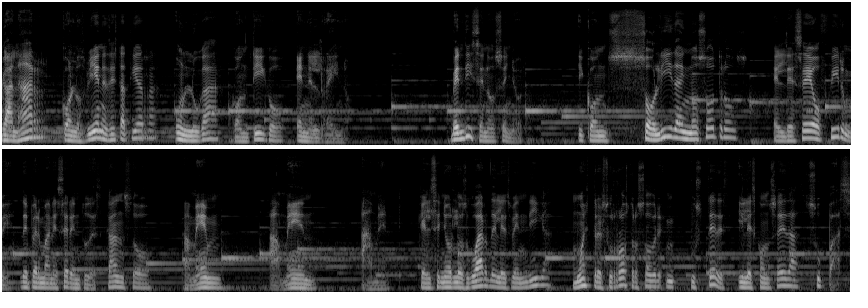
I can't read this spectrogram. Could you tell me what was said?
Ganar con los bienes de esta tierra un lugar contigo en el reino. Bendícenos, Señor, y consolida en nosotros el deseo firme de permanecer en tu descanso. Amén, amén, amén. Que el Señor los guarde, les bendiga, muestre su rostro sobre ustedes y les conceda su paz.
